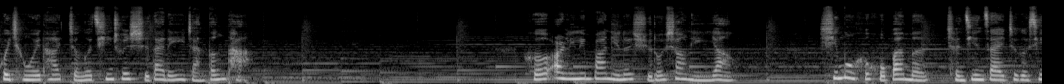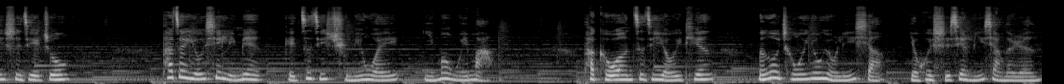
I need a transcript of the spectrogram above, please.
会成为他整个青春时代的一盏灯塔。和二零零八年的许多少年一样，西木和伙伴们沉浸在这个新世界中。他在游戏里面给自己取名为“以梦为马”，他渴望自己有一天能够成为拥有理想也会实现理想的人。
